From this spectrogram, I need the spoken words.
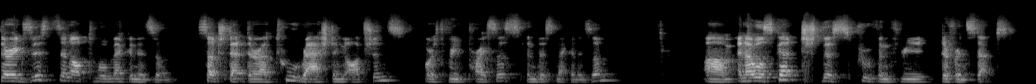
there exists an optimal mechanism such that there are two rationing options or three prices in this mechanism. Um, and I will sketch this proof in three different steps.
